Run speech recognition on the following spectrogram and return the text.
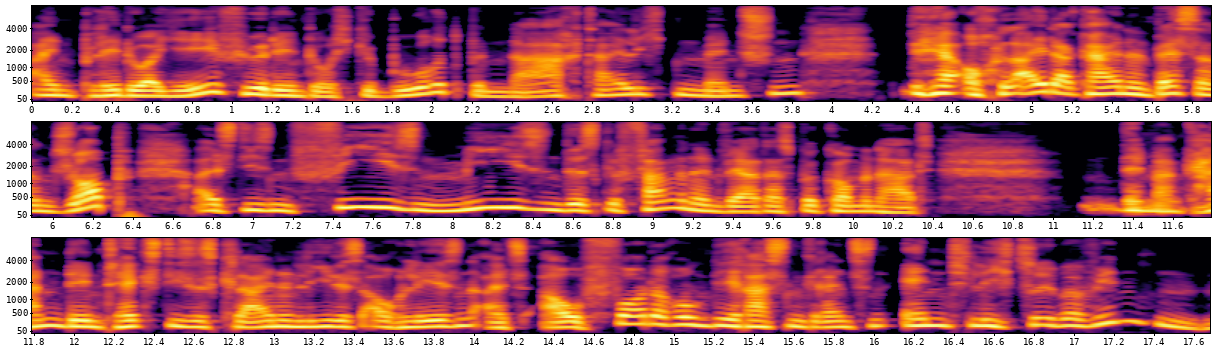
Ein Plädoyer für den durch Geburt benachteiligten Menschen, der auch leider keinen besseren Job als diesen fiesen Miesen des Gefangenenwärters bekommen hat. Denn man kann den Text dieses kleinen Liedes auch lesen als Aufforderung, die Rassengrenzen endlich zu überwinden.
